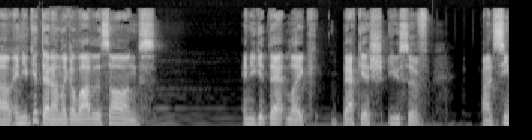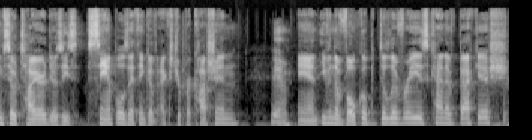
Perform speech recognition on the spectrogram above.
Um, and you get that on like a lot of the songs, and you get that like Beckish use of on "Seem So Tired." There's these samples, I think, of extra percussion, yeah. and even the vocal delivery is kind of Beckish.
